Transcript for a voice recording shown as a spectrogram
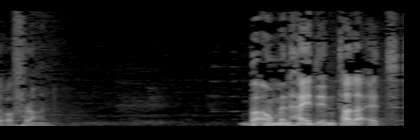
الغفران. بقى من هيدي انطلقت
